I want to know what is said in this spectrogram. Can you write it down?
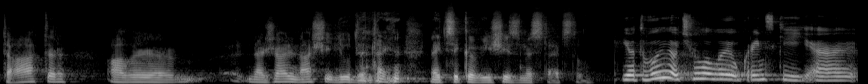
театр. Але, на жаль, наші люди най, найцікавіші з мистецтвом. І от ви очолили український е,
